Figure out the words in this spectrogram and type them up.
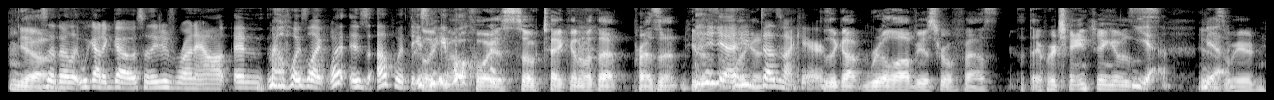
Yeah. So they're like, we gotta go. So they just run out, and Malfoy's like, what is up with these like people? Malfoy is so taken with that present. Yeah, he does not care. Because it got real obvious real fast that they were changing. It was Yeah. It Yeah. was weird.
